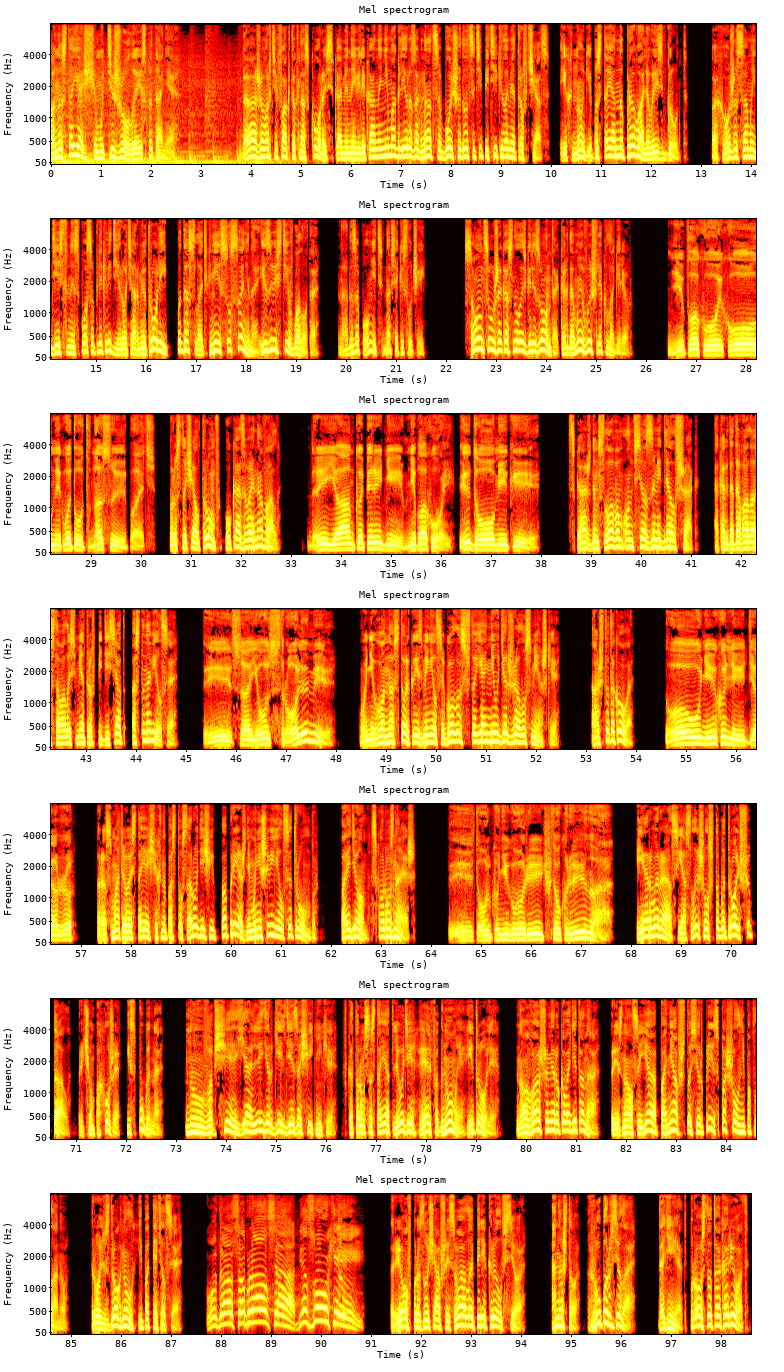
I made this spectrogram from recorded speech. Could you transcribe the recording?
По-настоящему тяжелое испытание. Даже в артефактах на скорость каменные великаны не могли разогнаться больше 25 км в час. Их ноги постоянно проваливались в грунт. Похоже, самый действенный способ ликвидировать армию троллей — подослать к ней Сусанина и завести в болото. Надо запомнить на всякий случай. Солнце уже коснулось горизонта, когда мы вышли к лагерю. «Неплохой холмик вы тут насыпать», — простучал Трумф, указывая на вал. «Да и ямка перед ним неплохой, и домики». С каждым словом он все замедлял шаг, а когда до вала оставалось метров пятьдесят, остановился. «Ты союз с троллями?» У него настолько изменился голос, что я не удержал усмешки. «А что такого?» «То у них лидер». Рассматривая стоящих на посту сородичей, по-прежнему не шевелился Трумб. «Пойдем, скоро узнаешь». «И только не говорить, что Крина». Первый раз я слышал, чтобы тролль шептал, причем, похоже, испуганно. «Ну, вообще, я лидер гильдии защитники, в котором состоят люди, эльфы, гномы и тролли. Но вашими руководит она, Признался я, поняв, что сюрприз пошел не по плану. Тролль вздрогнул и попятился. «Куда собрался, безухий?» Рев, прозвучавший с вала, перекрыл все. Она что, рупор взяла? Да нет, просто так орет.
